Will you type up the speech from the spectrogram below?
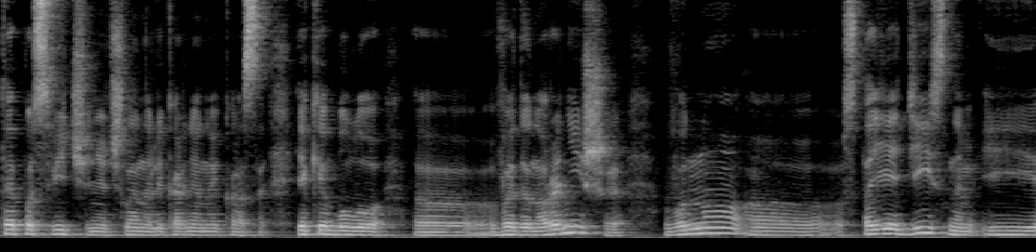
те посвідчення члена лікарняної каси, яке було видано раніше, воно стає дійсним і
